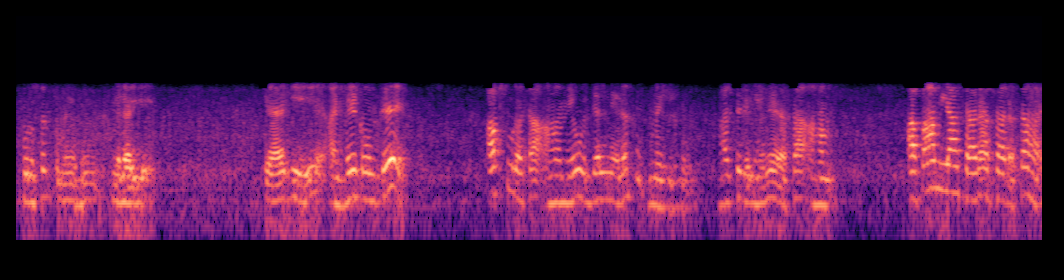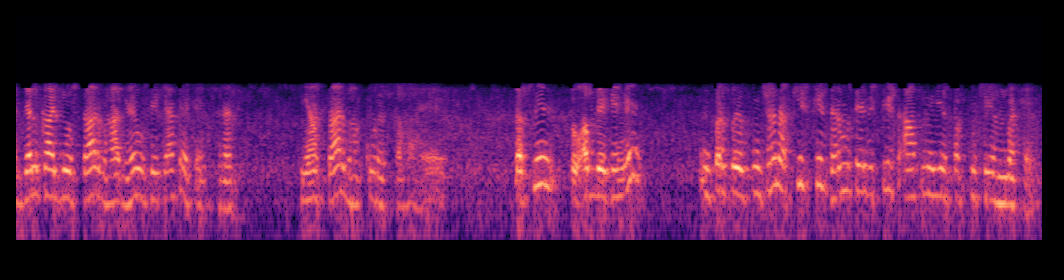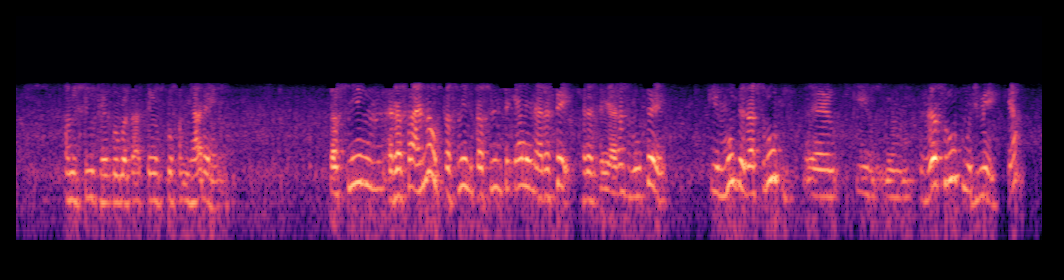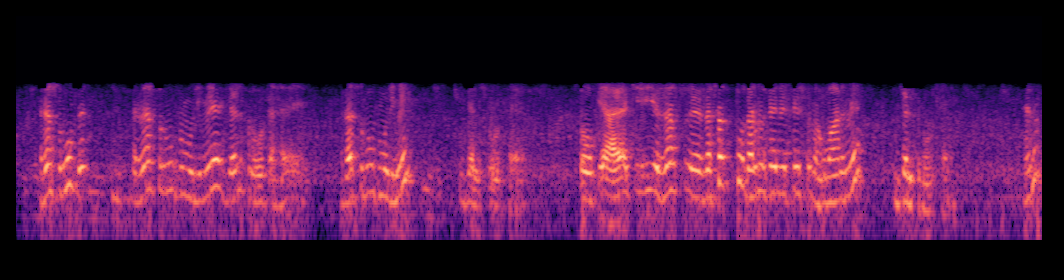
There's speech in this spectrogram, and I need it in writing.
पुरुषत्व में हूँ। लगाइए। क्या है कि हे कौन से अपसु रसा अहम यो जल में रस मैं ही। हास्य देखेंगे रसा अहम अपाम या सारा सा रसा, जल का जो सार भाग है, उसे क्या कहते हैं? रस। यहाँ सार भाग को रस कहा है। तस्वीर तो अब देखेंगे ऊपर पूछा ना किस किस धर्म से विशिष्ट आप में ये सब कुछ अंगत है? अनुसूत है तो बताते हैं, उसको समझा रहे हैं। तस्मीन रसा है ना, उस तस्मीन तस्मीन से क्या लेना रसे रसे या रस रूपे कि मुझ रस रूप की रस रूप मुझमें, क्या? रस रूप रस रूप मुझमें जल स्रोत है। रस रूप मुझमें जल स्रोत है। तो क्या है कि रस, रसत्व धर्म से विशिष्ट भगवान में जल स्रोत है। है ना?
